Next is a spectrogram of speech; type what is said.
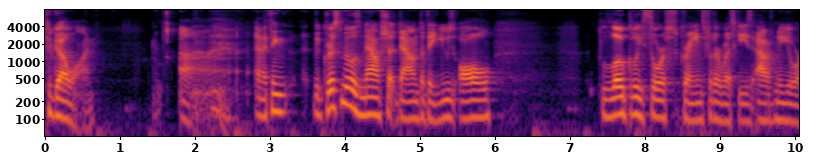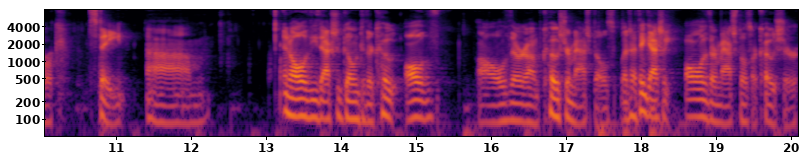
to go on. Uh, and I think the grist mill is now shut down, but they use all locally sourced grains for their whiskeys out of New York State. Um, and all of these actually go into their coat, all of all of their um, kosher mash bills, which I think actually all of their mash bills are kosher,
